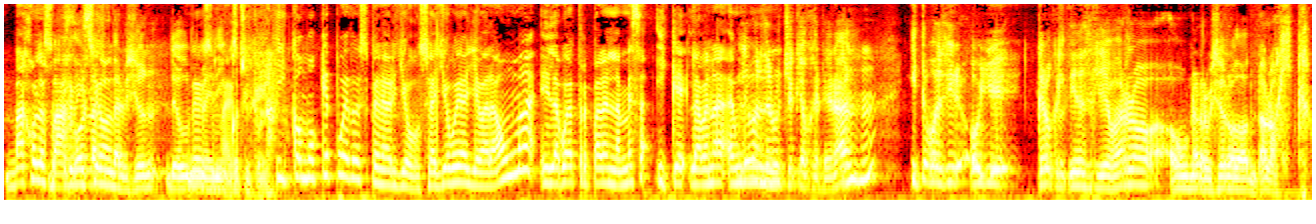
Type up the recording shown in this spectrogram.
bajo la Bajo supervisión. la supervisión de un de médico titular. ¿Y cómo qué puedo esperar yo? O sea, yo voy a llevar a Uma y la voy a trepar en la mesa y que la van a... Le van a hacer un chequeo general y te voy a decir, oye, creo que tienes que llevarlo a una revisión odontológica.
